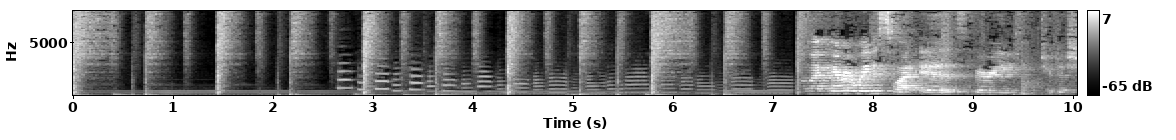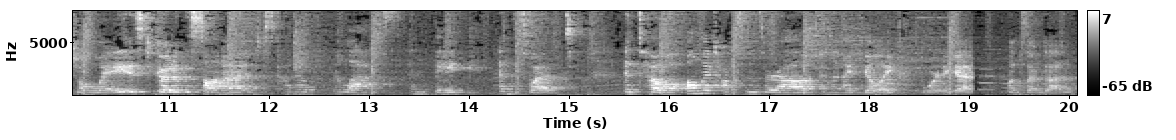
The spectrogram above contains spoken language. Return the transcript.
My favorite way to sweat is, a very traditional way, is to go to the sauna and just kind of relax and bake and sweat until all my toxins are out and then I feel like born again once I'm done.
